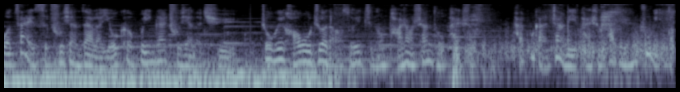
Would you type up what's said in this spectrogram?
我再一次出现在了游客不应该出现的区域，周围毫无遮挡，所以只能爬上山头拍摄，还不敢站立拍摄，怕被人注意到。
